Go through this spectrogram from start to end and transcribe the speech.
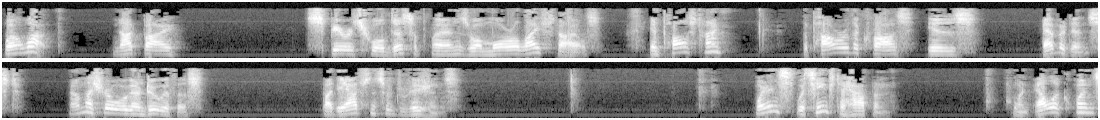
Well, what? Not by spiritual disciplines or moral lifestyles. In Paul's time, the power of the cross is evidenced now, I'm not sure what we're going to do with this. By the absence of divisions. What, seems to happen when eloquence,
